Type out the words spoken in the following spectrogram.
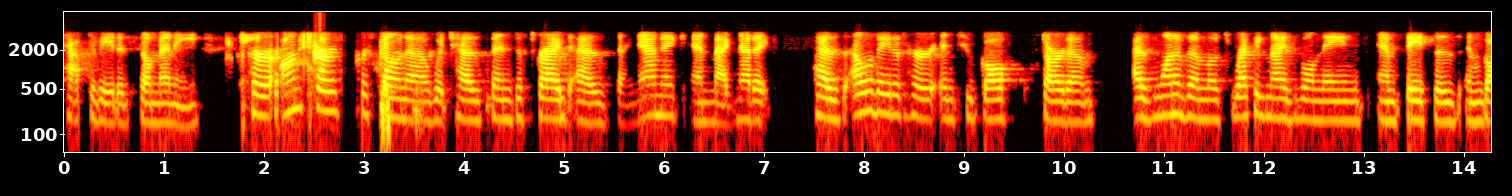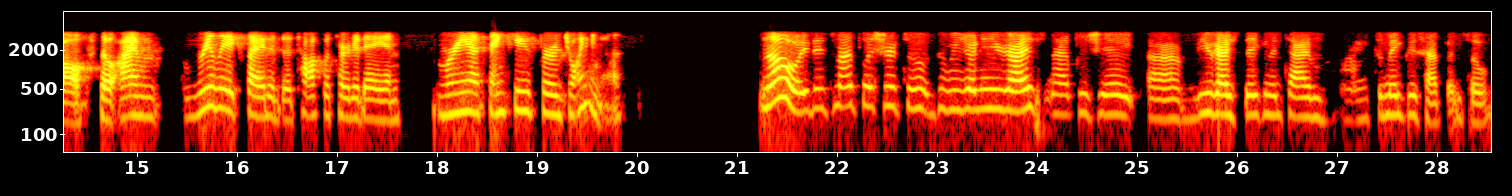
captivated so many. Her on course persona, which has been described as dynamic and magnetic, has elevated her into golf stardom as one of the most recognizable names and faces in golf. So I'm really excited to talk with her today. And Maria, thank you for joining us. No, it is my pleasure to to be joining you guys, and I appreciate um, you guys taking the time um, to make this happen. So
